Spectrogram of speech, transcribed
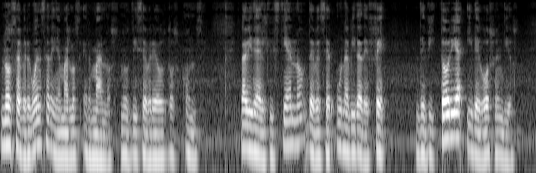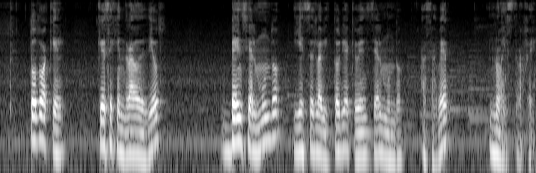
no se avergüenza de llamarlos hermanos, nos dice Hebreos 2.11. La vida del cristiano debe ser una vida de fe, de victoria y de gozo en Dios. Todo aquel que es engendrado de Dios vence al mundo y esta es la victoria que vence al mundo, a saber, nuestra fe.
